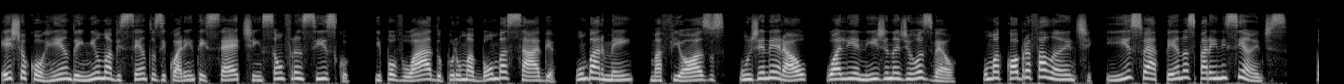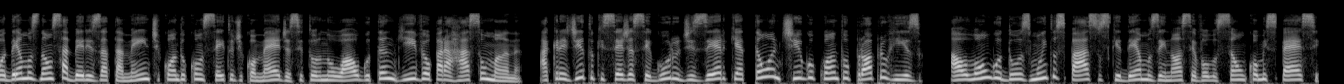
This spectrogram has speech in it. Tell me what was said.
este ocorrendo em 1947 em São Francisco, e povoado por uma bomba sábia, um barman, mafiosos, um general, o alienígena de Roswell, uma cobra falante, e isso é apenas para iniciantes. Podemos não saber exatamente quando o conceito de comédia se tornou algo tangível para a raça humana. Acredito que seja seguro dizer que é tão antigo quanto o próprio riso. Ao longo dos muitos passos que demos em nossa evolução como espécie,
